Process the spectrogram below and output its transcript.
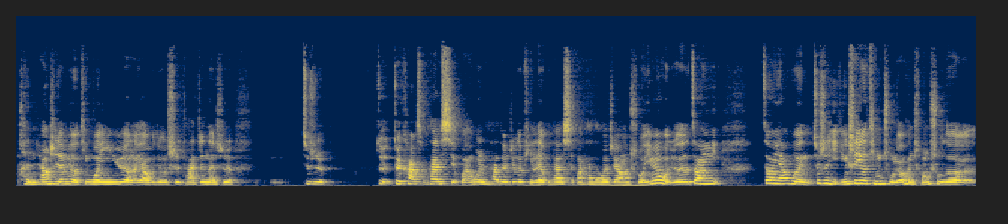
很长时间没有听过音乐了，要不就是他真的是就是对对 Cars 不太喜欢，或者他对这个品类不太喜欢，他才会这样说。因为我觉得噪音噪音摇滚就是已经是一个挺主流、很成熟的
